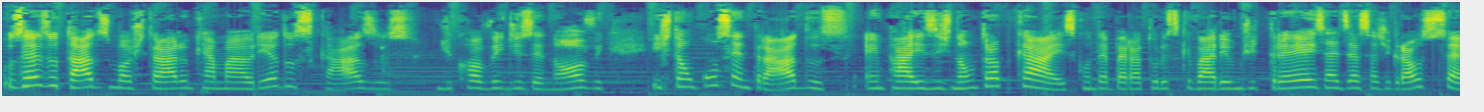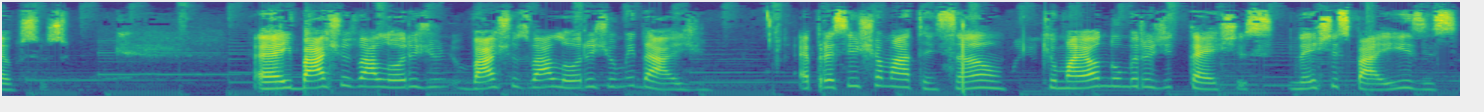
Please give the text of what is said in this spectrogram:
Os resultados mostraram que a maioria dos casos de Covid-19 estão concentrados em países não tropicais, com temperaturas que variam de 3 a 17 graus Celsius. É, e baixos valores, de, baixos valores de umidade. É preciso chamar a atenção que o maior número de testes nestes países,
